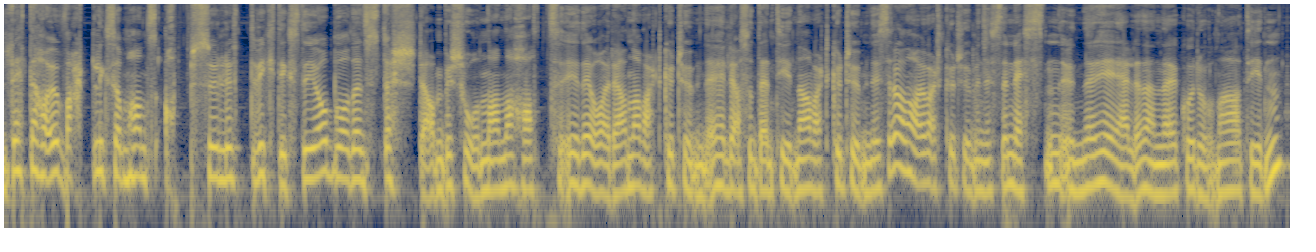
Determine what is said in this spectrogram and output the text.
dette har jo vært liksom hans absolutt viktigste jobb og den største ambisjonen han har hatt i det året han har vært kulturminister, altså den tiden han har vært kulturminister. Han har jo vært kulturminister nesten under hele denne koronatiden.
